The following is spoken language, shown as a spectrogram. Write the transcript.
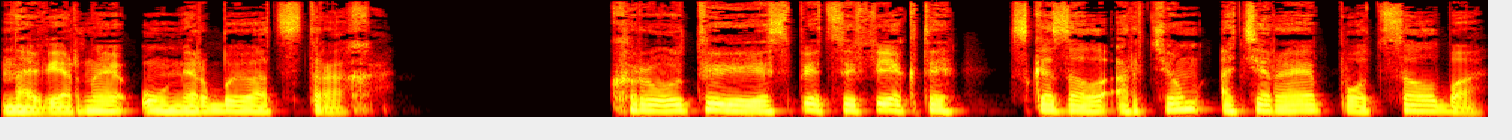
наверное, умер бы от страха. «Крутые спецэффекты», — сказал Артем, отирая пот со лба.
